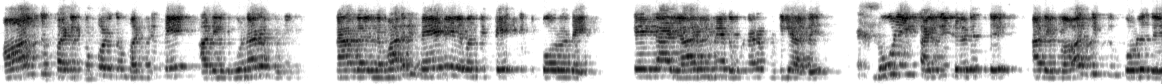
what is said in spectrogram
ஆழ்ந்து படிக்கும் பொழுது மட்டுமே அதை உணர முடியும். நாங்கள் இந்த மாதிரி மேடையில வந்து பேசிட்டு போறதை கேட்டா யாரையுமே அதை உணர முடியாது. நூலை கையில் எடுத்து அதை வாசிக்கும் பொழுது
